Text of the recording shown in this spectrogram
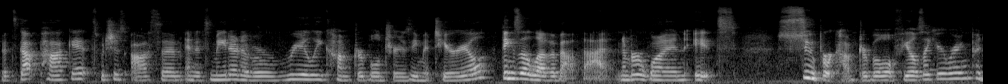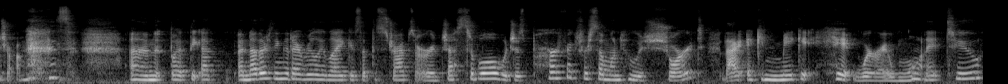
It's got pockets, which is awesome, and it's made out of a really comfortable jersey material. Things I love about that. Number one, it's super comfortable. It feels like you're wearing pajamas. um, but the uh, another thing that I really like is that the straps are adjustable, which is perfect for someone who is short. I, I can make it hit where I want it to,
